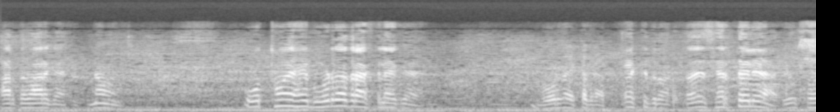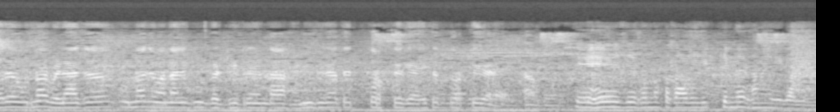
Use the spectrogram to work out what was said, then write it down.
ਹਰਦਵਾਰ ਗਿਆ ਸੀ ਨਹਾਉਣ ਉੱਥੋਂ ਇਹ ਬੋੜ ਦਾ ਦਰਖਤ ਲੈ ਕੇ ਆਇਆ ਦਾ ਇੱਕ ਦਰਖਤ। ਇੱਕ ਦਰਖਤ ਆ ਇਹ ਸਿਰ ਤੇ ਲਿਆ। ਤੇ ਉਹ ਸਾਰੇ ਉਹਨਾਂ ਵੇਲਿਆਂ 'ਚ ਉਹਨਾਂ ਜ਼ਮਾਨਿਆਂ 'ਚ ਕੋਈ ਗੱਡੀ ਟ੍ਰੇਨ ਦਾ ਹੈ ਨਹੀਂ ਸੀਗਾ ਤੇ ਤੁਰ ਕੇ ਗਿਆ ਸੀ ਤੇ ਤੁਰ ਕੇ ਆਇਆ ਹਰਦਵਾਰ ਇਹ ਜੇ ਤੁਹਾਨੂੰ ਪਤਾ ਹੋਵੇ ਵੀ ਕਿੰਨੇ ਸਮੇਂ ਦੀ ਗੱਲ ਹੈ?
